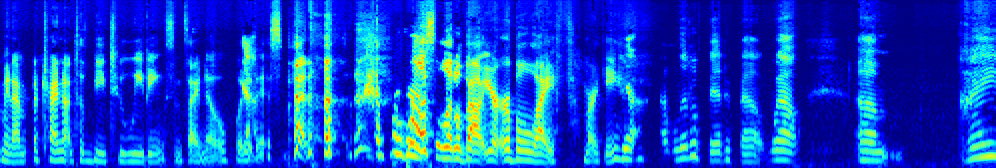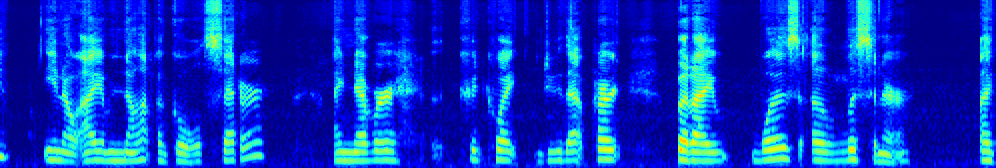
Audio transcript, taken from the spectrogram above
I mean, I'm, I'm trying not to be too leading since I know what yeah. it is, but tell us a little about your herbal life, Margi. Yeah, a little bit about, well, um, I, you know, I am not a goal setter. I never could quite do that part, but I was a listener I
